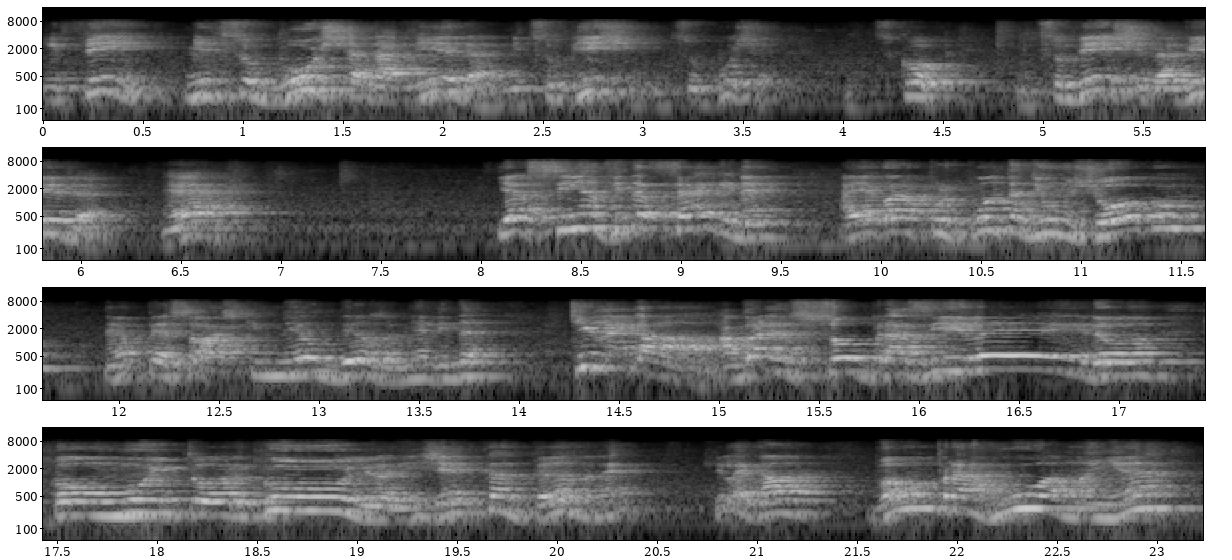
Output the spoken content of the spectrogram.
enfim, Mitsubishi da vida, Mitsubishi, Mitsubishi, desculpe, Mitsubishi da vida, é. E assim a vida segue, né? Aí agora por conta de um jogo, né, o pessoal acha que, meu Deus, a minha vida, que legal, agora eu sou brasileiro, com muito orgulho, ali gente cantando, né? Que legal, vamos para a rua amanhã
